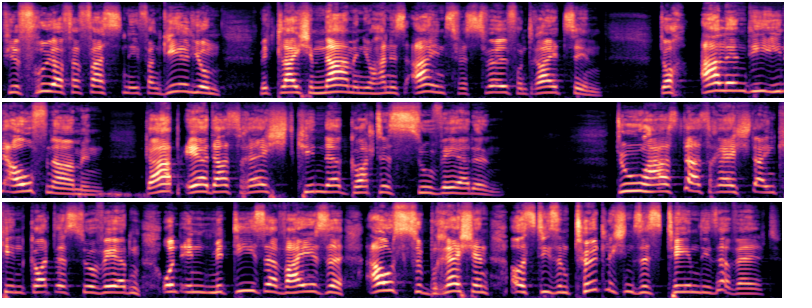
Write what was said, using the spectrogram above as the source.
viel früher verfassten Evangelium mit gleichem Namen, Johannes 1, Vers 12 und 13. Doch allen, die ihn aufnahmen, gab er das Recht, Kinder Gottes zu werden Du hast das Recht, ein Kind Gottes zu werden und in, mit dieser Weise auszubrechen aus diesem tödlichen System dieser Welt,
